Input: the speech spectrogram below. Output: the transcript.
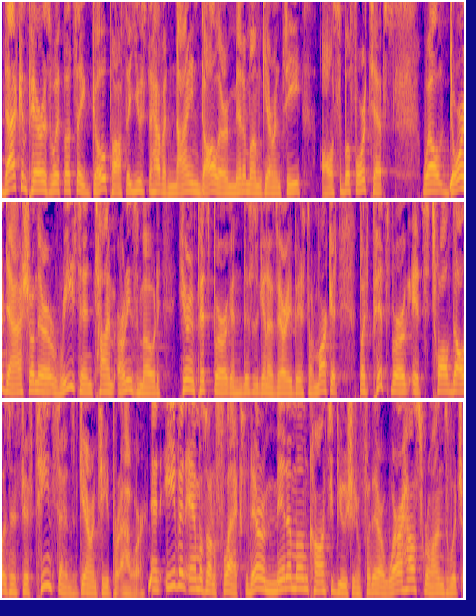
that compares with, let's say, GoPuff. They used to have a $9 minimum guarantee also before tips. Well, DoorDash on their recent time earnings mode here in Pittsburgh, and this is going to vary based on market, but Pittsburgh, it's $12.15 guaranteed per hour. And even Amazon Flex, their minimum contribution for their warehouse runs, which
